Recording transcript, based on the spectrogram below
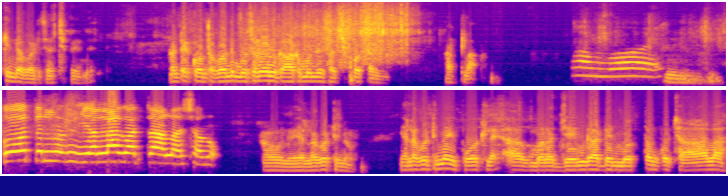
కింద పడి చచ్చిపోయింది. అంటే కొంతమంది ముసలోళ్ళు కాకముందే చచ్చిపోతారు. అట్లా. అవును ఎల్లగొట్టినాం. ఎల్లగొట్టినా ఈ పోట్లే మన జైన్ గార్డెన్ మొత్తం చాలా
